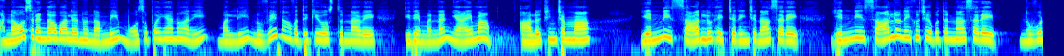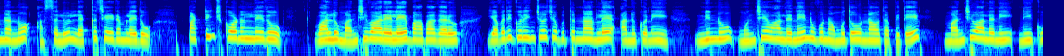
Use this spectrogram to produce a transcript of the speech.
అనవసరంగా వాళ్ళను నమ్మి మోసపోయాను అని మళ్ళీ నువ్వే నా వద్దకి వస్తున్నావే. ఇదేమన్నా న్యాయమా? ఆలోచించమ్మా. ఎన్నిసార్లు హెచ్చరించినా సరే ఎన్నిసార్లు నీకు చెబుతున్నా సరే నువ్వు నన్ను అస్సలు లెక్క చేయడం లేదు పట్టించుకోవడం లేదు. వాళ్ళు మంచివారేలే బాబాగారు. ఎవరి గురించో చెబుతున్నారులే అనుకుని నిన్ను ముంచే వాళ్ళనే నువ్వు నమ్ముతూ ఉన్నావు తప్పితే మంచి వాళ్ళని నీకు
